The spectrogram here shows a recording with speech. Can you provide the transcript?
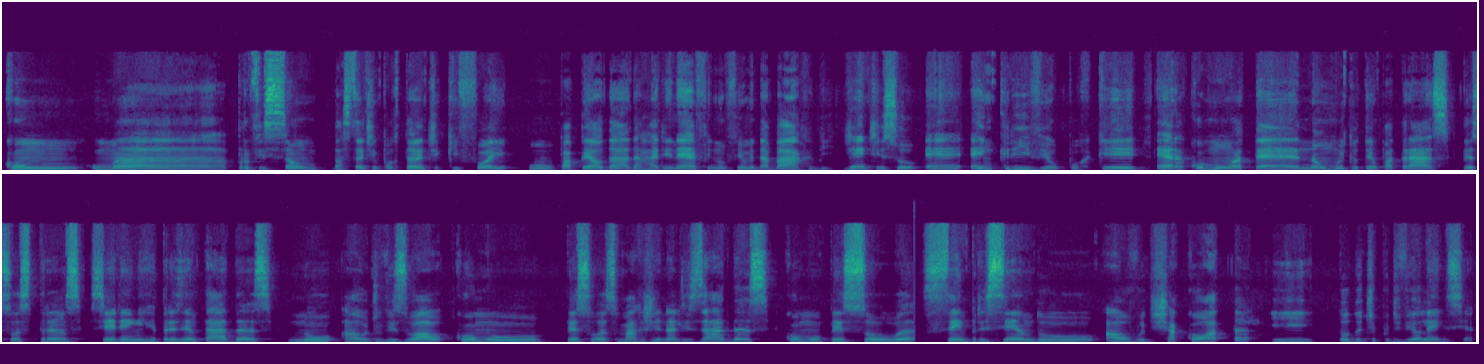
com uma profissão bastante importante, que foi o papel da, da Harry Neff no filme da Barbie. Gente, isso é, é incrível, porque era comum até não muito tempo atrás pessoas trans serem representadas no audiovisual como pessoas marginalizadas, como pessoas sempre sendo alvo de chacota e todo tipo de violência.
